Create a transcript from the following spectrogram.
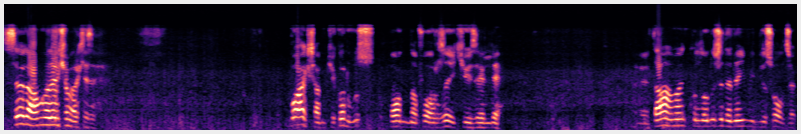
Selamünaleyküm herkese. Bu akşamki konumuz Honda Forza 250. Ee, tamamen kullanıcı deneyim videosu olacak.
